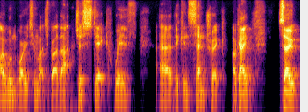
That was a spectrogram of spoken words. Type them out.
I wouldn't worry too much about that. Just stick with uh, the concentric. Okay. So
